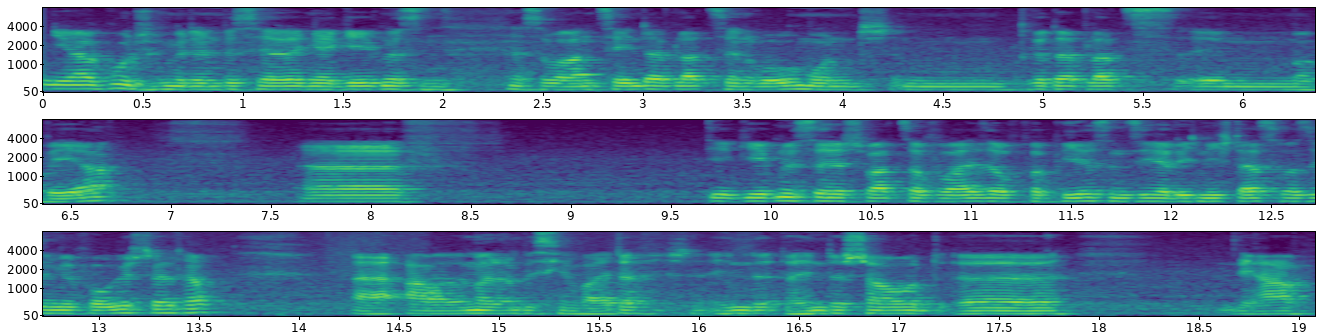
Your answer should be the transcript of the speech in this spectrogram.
Ja gut, mit den bisherigen Ergebnissen. Es war ein zehnter Platz in Rom und ein dritter Platz in Marbella. Äh, die Ergebnisse schwarz auf weiß auf Papier sind sicherlich nicht das, was ich mir vorgestellt habe. Äh, aber wenn man da ein bisschen weiter dahinter schaut, äh, ja,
